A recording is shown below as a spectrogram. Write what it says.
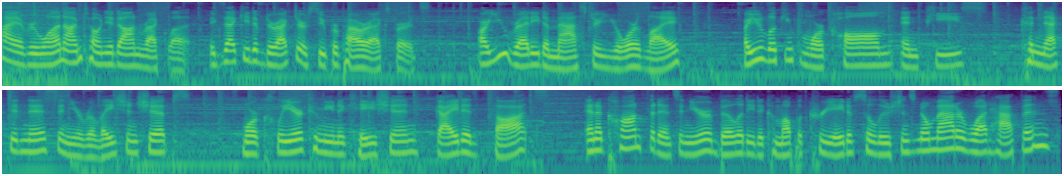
Hi, everyone. I'm Tonya Don Rekla, Executive Director of Superpower Experts. Are you ready to master your life? Are you looking for more calm and peace, connectedness in your relationships, more clear communication, guided thoughts, and a confidence in your ability to come up with creative solutions no matter what happens?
